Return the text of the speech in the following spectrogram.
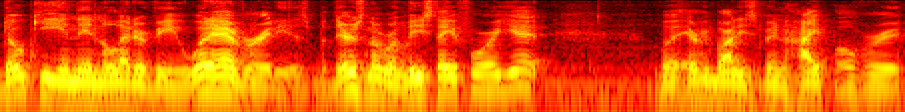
Doki and then the letter V. Whatever it is. But there's no release date for it yet. But everybody's been hype over it.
